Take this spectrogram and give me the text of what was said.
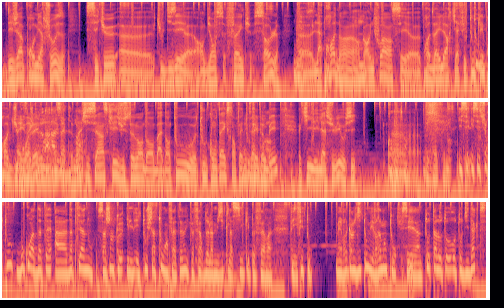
déjà, première chose, c'est que, euh, tu le disais, euh, ambiance funk, soul, euh, la prod, hein, Mhm. encore une fois, hein, c'est Prodweiler qui a fait toutes Tout. les prods du projet. De A à Z. exactement. Ouais. Donc il s'est inscrit justement dans, bah, dans tout, tout le contexte, en fait, toute Exactement. l'épopée, euh, qui il a suivi aussi. Complètement. Exactement. Il s'est surtout beaucoup adapté, adapté à nous, sachant qu'il il touche à tout en fait. hein. Il peut faire de la musique classique, il peut faire. il fait tout. Mais vrai, quand je dis tout, mais vraiment tout. C'est un total auto- autodidacte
